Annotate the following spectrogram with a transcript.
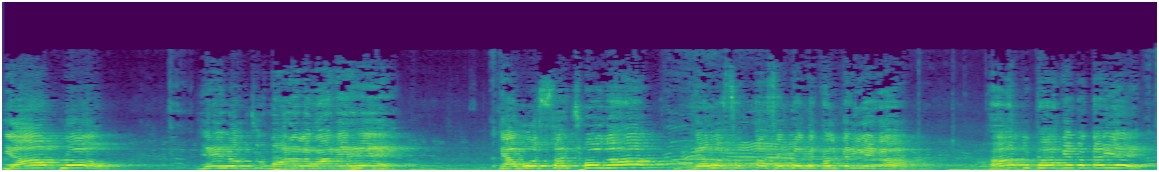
कि आप लोग, ये लोग जो नारा लगा रहे हैं, क्या वो सच होगा? या वो सत्ता से बेदखल करिएगा? हाथ उठा के बताइए।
